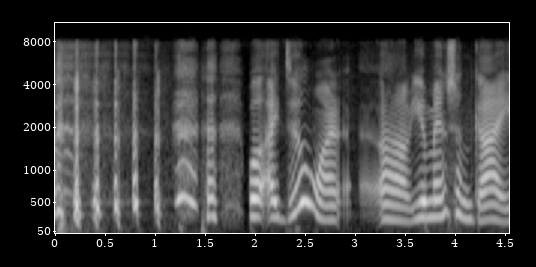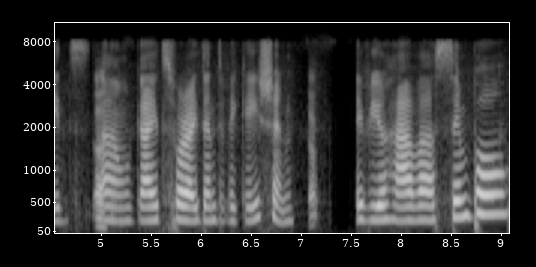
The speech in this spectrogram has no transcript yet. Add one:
well, I do want, uh, you mentioned guides, Uh-huh. um, guides for identification. Yep. If you have a simple,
